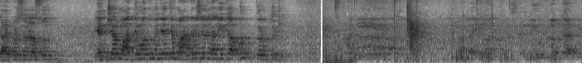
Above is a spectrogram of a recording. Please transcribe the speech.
गायकवाड सर असोत यांच्या माध्यमातून म्हणजे यांच्या मार्गदर्शनाखाली इथं आपण करतोय. आणि मलाही संधी उपलब्ध आली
